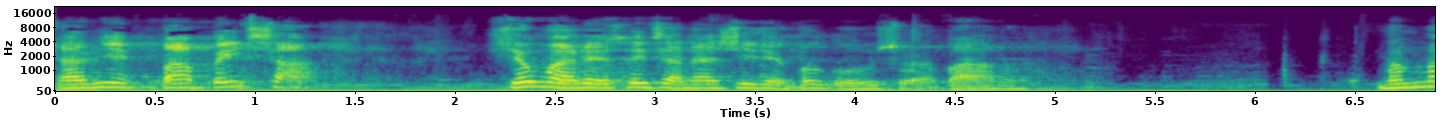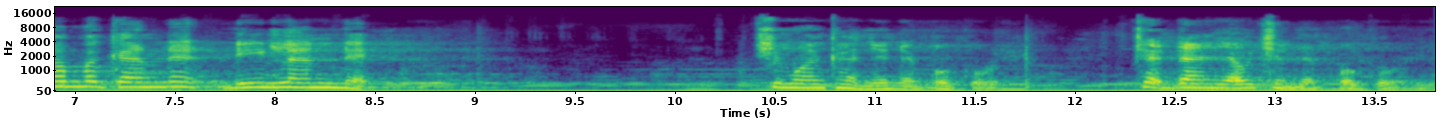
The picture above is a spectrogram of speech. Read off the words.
ဒါဖြင့်ပါပိဿရုံမှတဲ့စိတ်ဆန္ဒရှိတဲ့ပုဂ္ဂိုလ်ဆိုတာပါမမမကန်တဲ့နီလန်းနဲ့ချီးမွမ်းခံခြင်းတဲ့ပုဂ္ဂိုလ်တွေ ထက်တန်းရောက်ခြင်းတဲ့ပုဂ္ဂိုလ်တွေ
